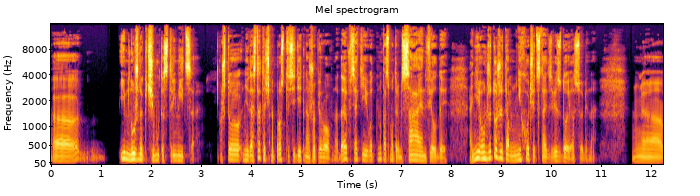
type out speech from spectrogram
э, им нужно к чему-то стремиться, что недостаточно просто сидеть на жопе ровно, да, всякие вот, ну, посмотрим, Сайнфилды, они, он же тоже там не хочет стать звездой особенно. Э,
